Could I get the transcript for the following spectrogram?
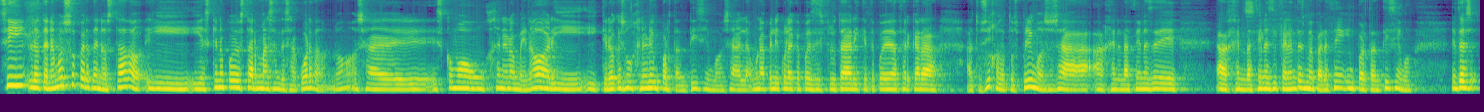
Sí, lo tenemos súper denostado y, es que no puedo estar más en desacuerdo, ¿no? O sea, es como un género menor y, creo que es un género importantísimo. O sea, una película que puedes disfrutar y que te puede acercar a, tus hijos, a tus primos, o sea, a generaciones, de, a generaciones diferentes me parece importantísimo. Entonces,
